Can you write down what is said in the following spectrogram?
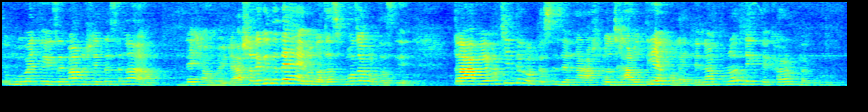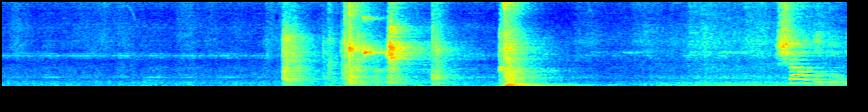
তুমি বাড়ি থেকে যে মানুষ এসেছে না দেখাবো এটা। আসলে কিন্তু দেখাইবো না জাস্ট মজা করতেছে। তো আমি আবার চিন্তা করতেছি যে, না, আসলে ঝাড়ু দিয়া ফেলাইতে না, পুরো দেখতে খারাপ লাগবে। স্বাগতম।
